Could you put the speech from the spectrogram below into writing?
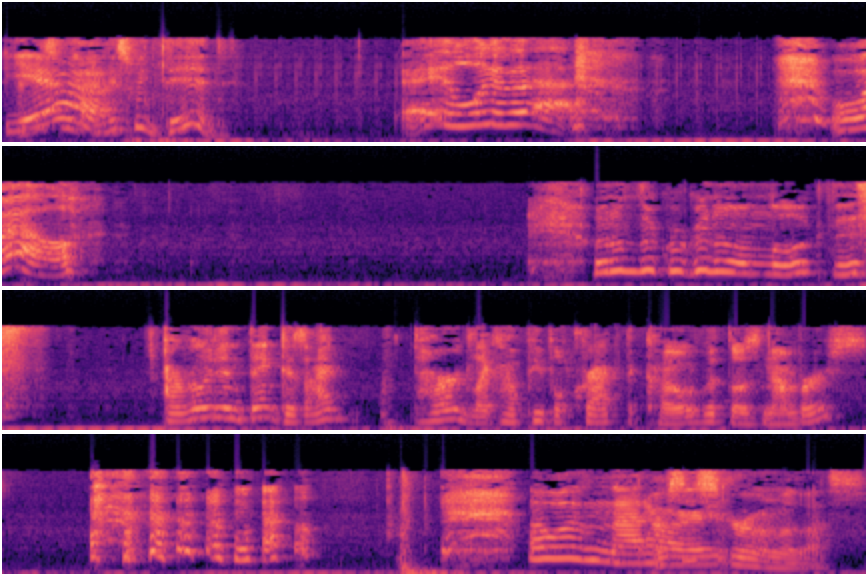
guess we- yeah. I guess we did. Hey, look at that. well, I don't think we're gonna unlock this. I really didn't think because I heard like how people crack the code with those numbers. well, that wasn't that Or is he screwing with us?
